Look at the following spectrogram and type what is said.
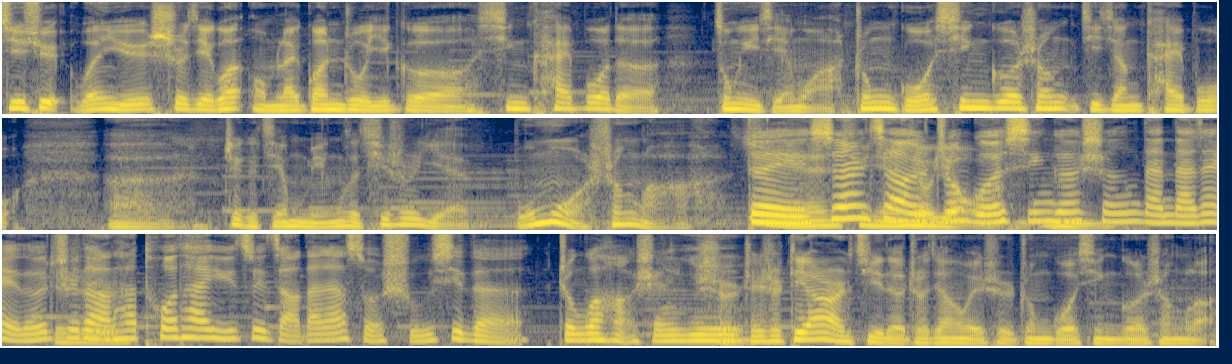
继续文娱世界观，我们来关注一个新开播的综艺节目啊，《中国新歌声》即将开播。呃，这个节目名字其实也不陌生了哈。对，虽然叫《中国新歌声》，但大家也都知道，它脱胎于最早大家所熟悉的《中国好声音》。是，这是第二季的浙江卫视《中国新歌声》了。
